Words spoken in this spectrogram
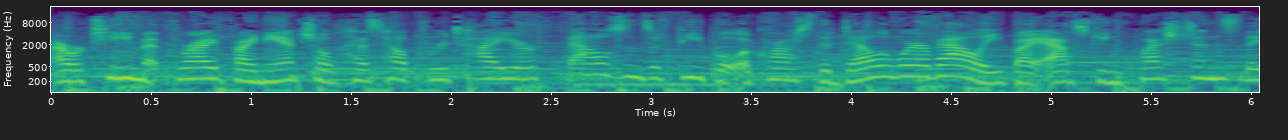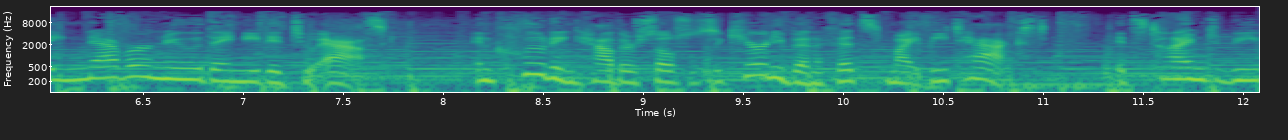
Our team at Thrive Financial has helped retire thousands of people across the Delaware Valley by asking questions they never knew they needed to ask, including how their Social Security benefits might be taxed. It's time to be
